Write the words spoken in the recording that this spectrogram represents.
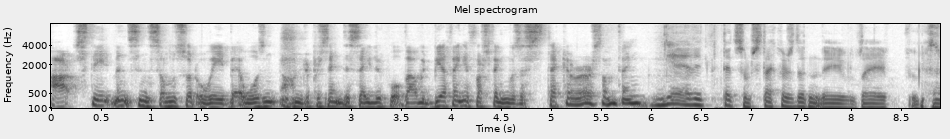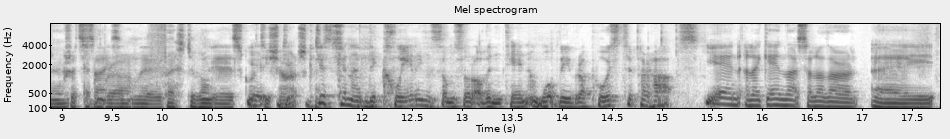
art statements in some sort of way, but it wasn't 100% decided what that would be. I think the first thing was a sticker or something. Yeah, they did some stickers, didn't they? They uh, criticising the festival. Yeah, Scottish yeah, Arts. Just, just kind of declaring some sort of intent and what they were opposed to, perhaps. Yeah, and, and again, that's another uh,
